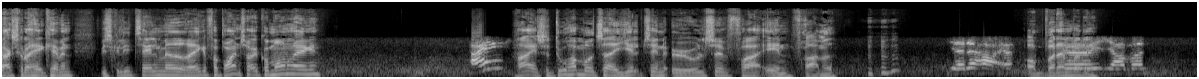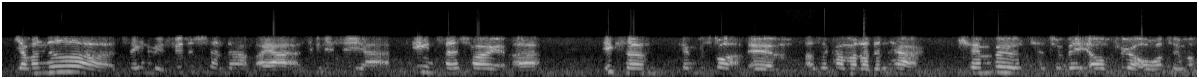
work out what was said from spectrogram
Tak skal du have, Kevin. Vi skal lige tale med Rikke fra Brøndshøj. Godmorgen, Rikke. Hej. Hej, så du har modtaget hjælp til en øvelse fra en fremmed. Ja, det har jeg. Og hvordan var det? Øh, jeg, var, jeg var nede og træne ved et fitnesscenter, og jeg skal lige sige, at jeg er 61 høj og ikke så kæmpe stor. Øhm, og så kommer der den her kæmpe tatoverede fyr over til mig,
